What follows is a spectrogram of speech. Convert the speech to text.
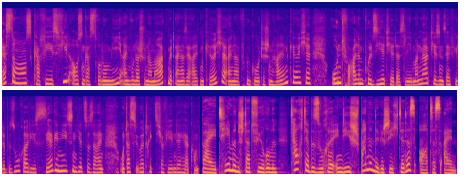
Restaurants, Cafés, viel Außengastronomie, ein wunderschöner Markt mit einer sehr alten Kirche, einer frühgotischen Hallenkirche und vor allem pulsiert hier das Leben. Man merkt, hier sind sehr viele Besucher, die es sehr genießen, hier zu sein und das überträgt sich auf jeden, der herkommt. Bei Themenstadtführungen taucht der Besucher in die spannende Geschichte des Ortes ein.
